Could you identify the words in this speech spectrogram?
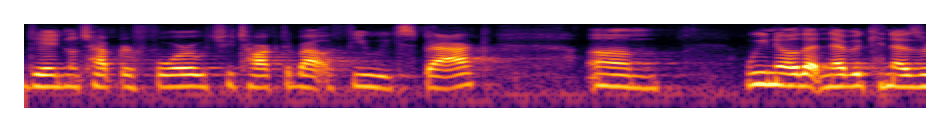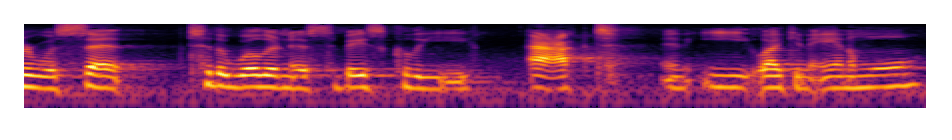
Daniel chapter 4, which we talked about a few weeks back, um, we know that Nebuchadnezzar was sent to the wilderness to basically act and eat like an animal.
